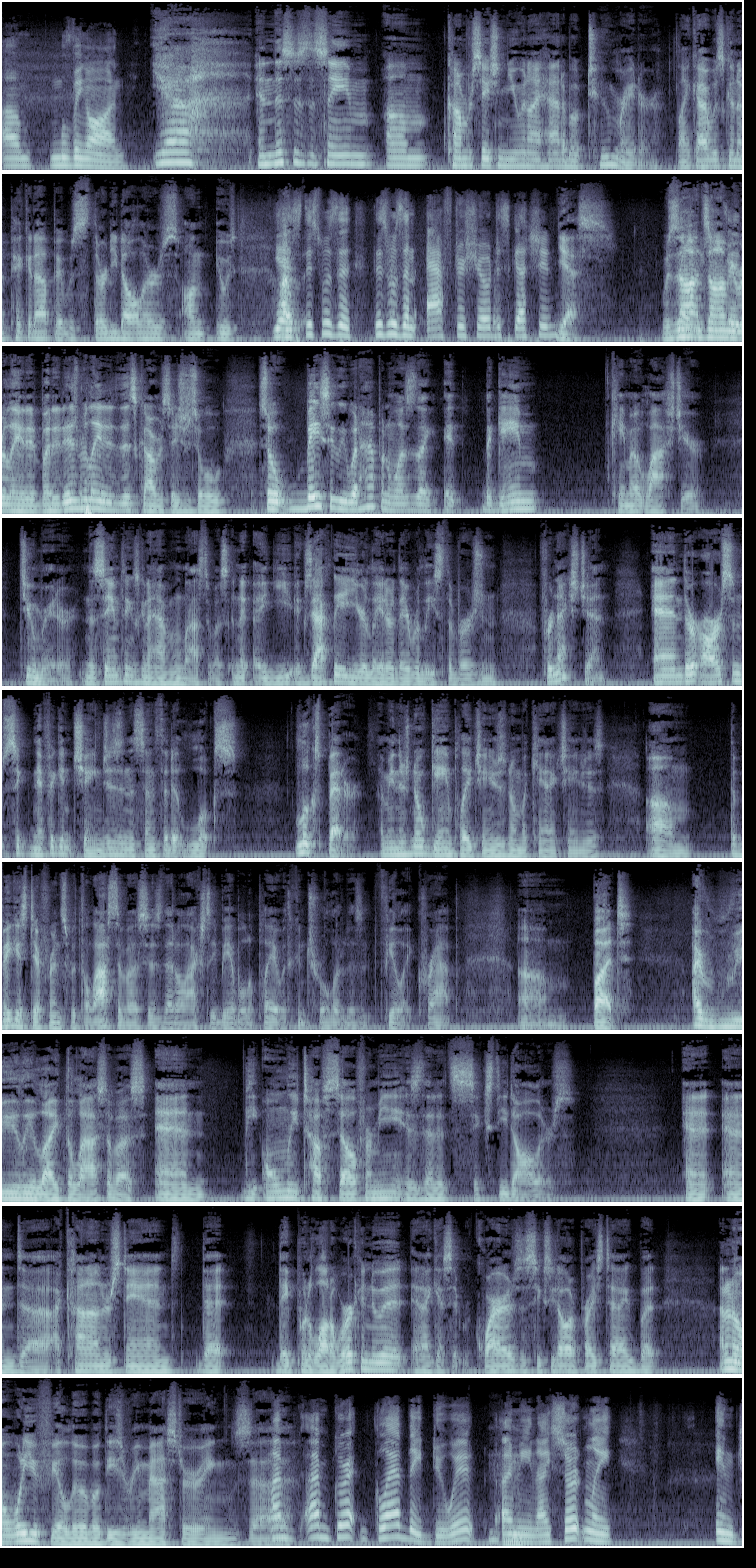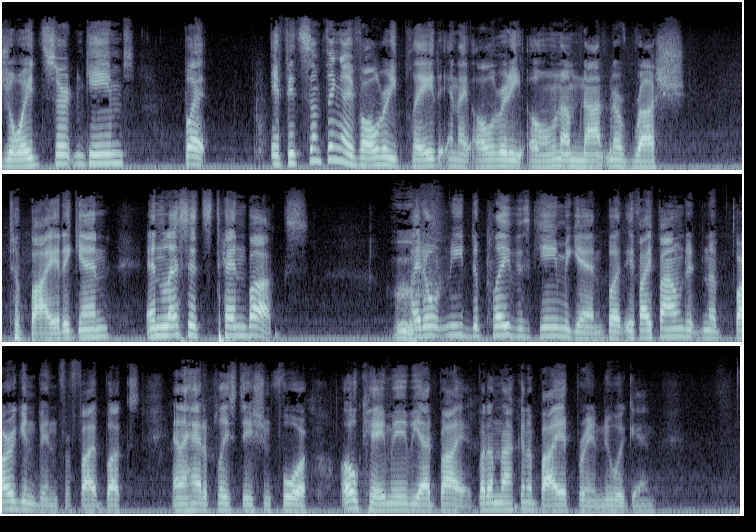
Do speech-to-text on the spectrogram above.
I'm moving on. Yeah, and this is the same um, conversation you and I had about Tomb Raider. Like I was gonna pick it up. It was thirty dollars on. It was Yes, I- this was a this was an after show discussion. Yes. It was No, not zombie related, but it is related to this conversation. So so basically what happened was like it the game came out last year, Tomb Raider, and the same thing's going to happen with Last of Us. And a, a exactly a year later they released the version for next gen. And there are some significant changes in the sense that it looks looks better. I mean, there's no gameplay changes, no mechanic changes. Um, the biggest difference with The Last of Us is that I'll actually be able to play it with a controller that doesn't feel like crap. Um, but I really like The Last of Us, and the only tough sell for me is that it's sixty dollars, and and uh, I kind of understand that they put a lot of work into it, and I guess it requires a sixty dollar price tag. But I don't know. What do you feel, Lou, about these remasterings? Uh, I'm I'm gra- glad they do it. I mean, I certainly enjoyed certain games, but if it's something I've already played and I already own, I'm not in a rush to buy it again unless it's 10 bucks. ooh. I don't need to play this game again, but if I found it in a bargain bin for 5 bucks and I had a PlayStation 4, okay, maybe I'd buy it, but I'm not going to buy it brand new again.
